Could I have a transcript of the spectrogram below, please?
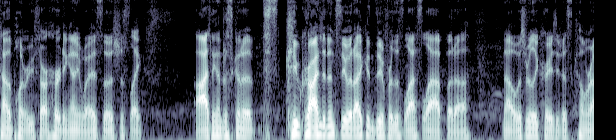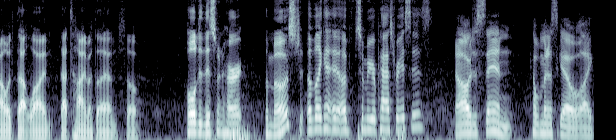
kind of the point where you start hurting anyway. So it's just like, I think I'm just gonna just keep grinding and see what I can do for this last lap. But uh, no, it was really crazy just come around with that line, that time at the end. So. Cole, did this one hurt the most of like a, of some of your past races? No, I was just saying a couple minutes ago, like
